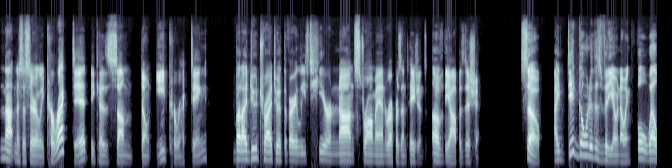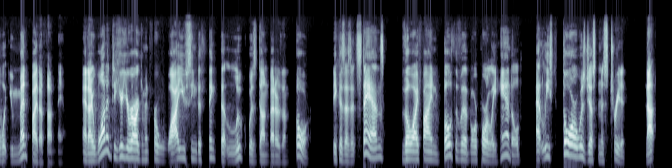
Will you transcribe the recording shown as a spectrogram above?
not necessarily correct it, because some don't need correcting, but I do try to at the very least hear non strawman representations of the opposition. So, I did go into this video knowing full well what you meant by the thumbnail, and I wanted to hear your argument for why you seem to think that Luke was done better than Thor because as it stands, though I find both of them were poorly handled, at least Thor was just mistreated, not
